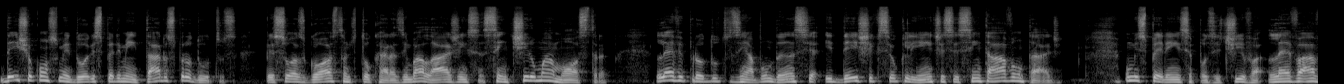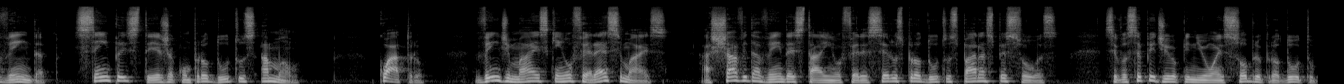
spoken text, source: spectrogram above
Deixe o consumidor experimentar os produtos. Pessoas gostam de tocar as embalagens, sentir uma amostra. Leve produtos em abundância e deixe que seu cliente se sinta à vontade. Uma experiência positiva leva à venda. Sempre esteja com produtos à mão. 4. Vende mais quem oferece mais. A chave da venda está em oferecer os produtos para as pessoas. Se você pedir opiniões sobre o produto,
